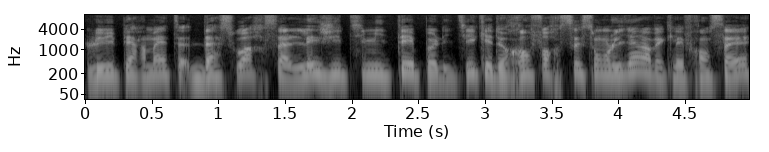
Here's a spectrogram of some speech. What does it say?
lui permette d'asseoir sa légitimité politique et de renforcer son lien avec les Français.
